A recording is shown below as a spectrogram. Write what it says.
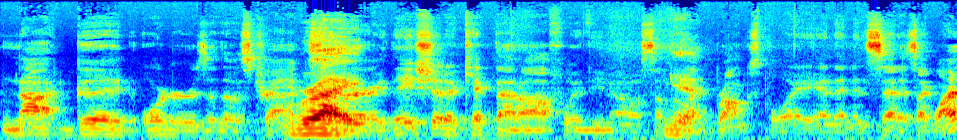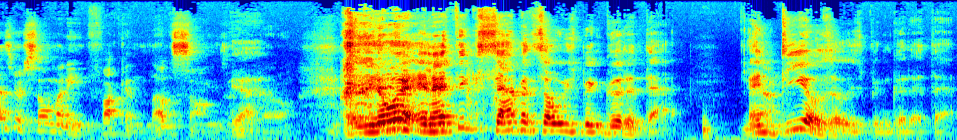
not good orders of those tracks. Right. They should have kicked that off with, you know, something Yeah. like Bronx Boy and then instead it's like, why is there so many fucking love songs in Yeah. a row? And you know what? And I think Sabbath's always been good at that. Yeah. And Dio's always been good at that.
